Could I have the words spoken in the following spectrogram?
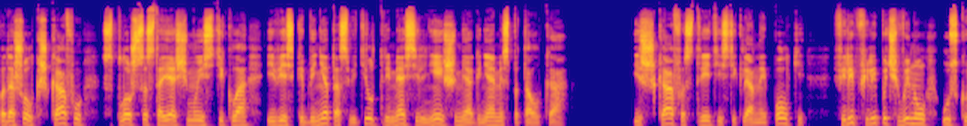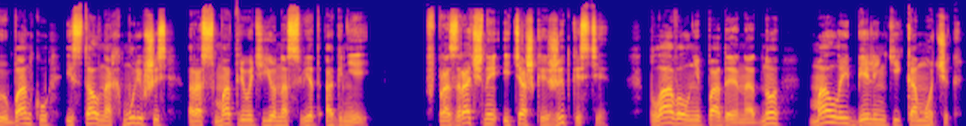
подошел к шкафу, сплошь состоящему из стекла, и весь кабинет осветил тремя сильнейшими огнями с потолка. Из шкафа с третьей стеклянной полки Филипп Филиппович вынул узкую банку и стал, нахмурившись, рассматривать ее на свет огней. В прозрачной и тяжкой жидкости плавал, не падая на дно, малый беленький комочек,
